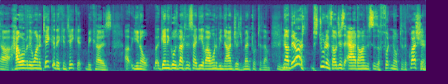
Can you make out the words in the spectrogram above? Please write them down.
uh, however they want to take it, they can take it because, uh, you know, again, it goes back to this idea of I want to be non-judgmental to them. Now, there are students. I'll just add on. This is a footnote to the question.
